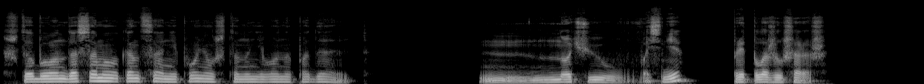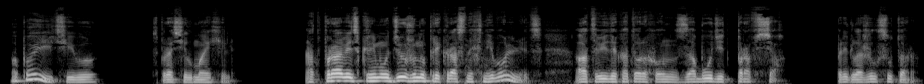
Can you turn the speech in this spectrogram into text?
чтобы он до самого конца не понял, что на него нападают. «Ночью во сне?» — предположил Шараш. «Опоить его», — спросил Майхель. «Отправить к нему дюжину прекрасных невольниц, от вида которых он забудет про все», — предложил Сутар.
